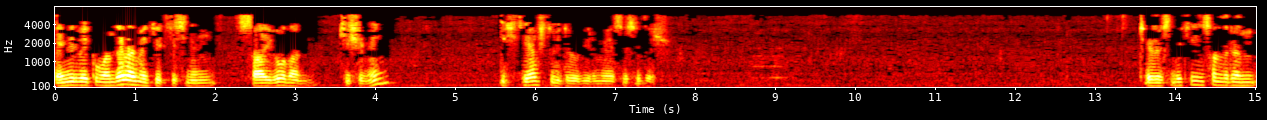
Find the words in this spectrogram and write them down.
emir ve kumanda vermek yetkisinin sahibi olan kişinin ihtiyaç duyduğu bir müessesedir. Çevresindeki insanların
